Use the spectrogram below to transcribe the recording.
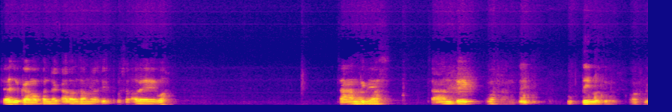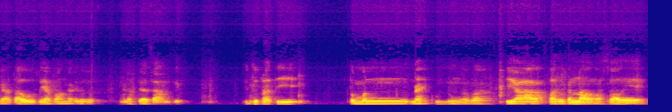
saya juga mau pendekatan sama situ soalnya wah. Cantik mas. Cantik. Wah cantik. Bukti berarti mas. wah nggak tahu itu apa enggak itu karena dia cantik. Itu berarti temen naik gunung apa? ya baru kenal mas. Soalnya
